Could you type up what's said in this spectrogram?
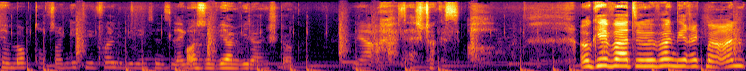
Hey, Bock drauf, dann geht die Folge wenigstens länger. Außer wir haben wieder einen Stock. Ja, der Stock ist. Oh. Okay, warte, wir fangen direkt mal an.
